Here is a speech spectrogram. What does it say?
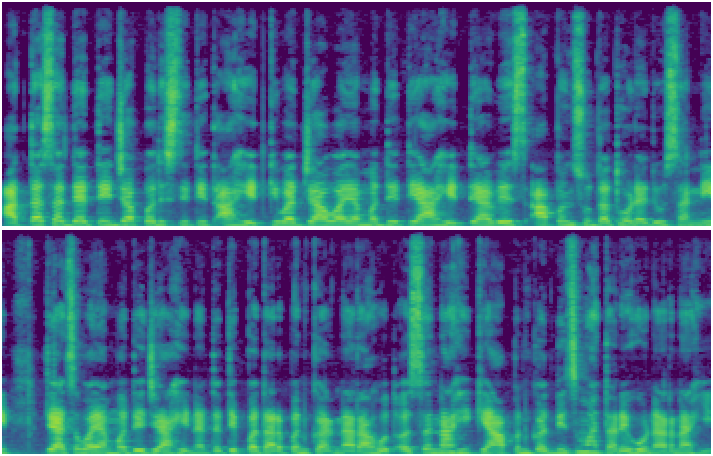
आता सध्या ते ज्या परिस्थितीत आहेत किंवा ज्या वयामध्ये ते आहेत त्यावेळेस आपण सुद्धा थोड्या दिवसांनी त्याच वयामध्ये जे आहे ना तर ते पदार्पण करणार आहोत. असं नाही की आपण कधीच म्हातारे होणार नाही.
